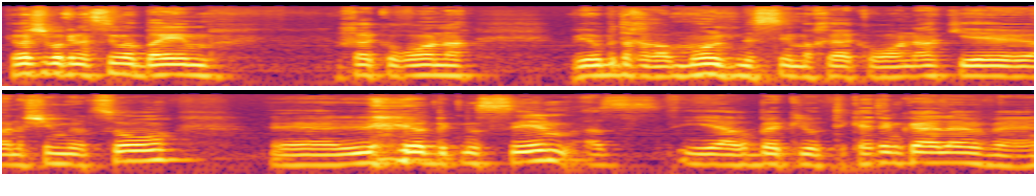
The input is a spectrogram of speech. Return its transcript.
מקווה שבכנסים הבאים, אחרי הקורונה, ויהיו בטח המון כנסים אחרי הקורונה, כי אנשים ירצו להיות בכנסים, אז יהיה הרבה כאילו טיקטים כאלה, ו...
